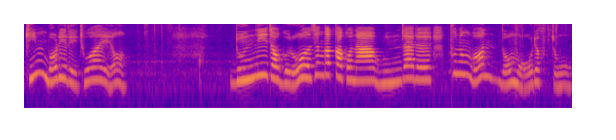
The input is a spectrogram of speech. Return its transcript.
긴 머리를 좋아해요. 논리적으로 생각하거나 문제를 푸는 건 너무 어렵죠.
